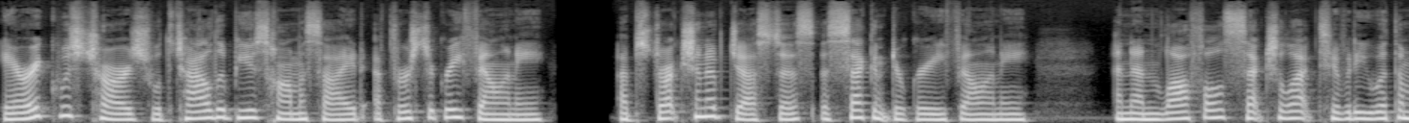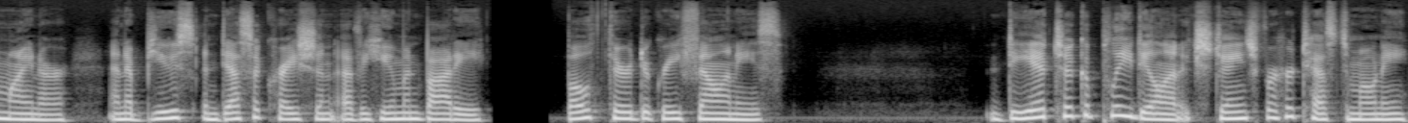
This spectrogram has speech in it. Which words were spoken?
Eric was charged with child abuse homicide, a first degree felony, obstruction of justice, a second degree felony, and unlawful sexual activity with a minor, and abuse and desecration of a human body, both third degree felonies. Dea took a plea deal in exchange for her testimony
